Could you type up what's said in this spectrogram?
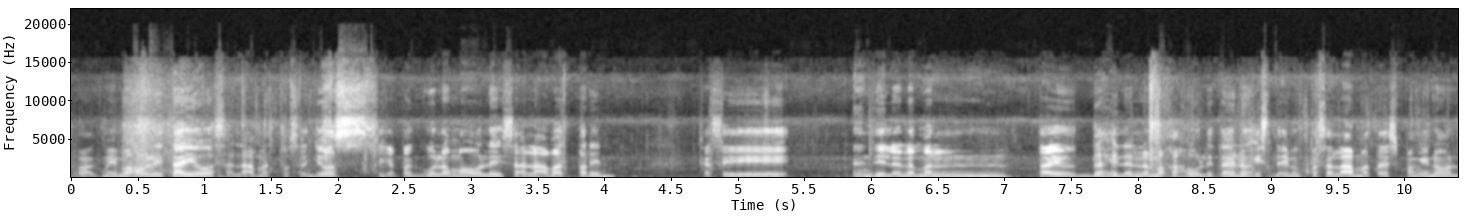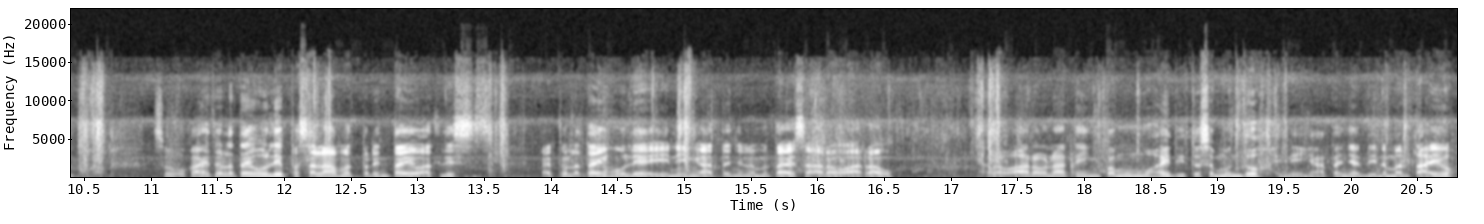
Kapag may mahuli tayo, salamat po sa Diyos. Sige, pag walang mahuli, salamat pa rin. Kasi hindi lang naman tayo dahilan na makahuli tayo ng isda ay magpasalamat tayo sa Panginoon. So kahit wala tayong huli, pasalamat pa rin tayo. At least kahit wala tayong huli, ay iniingatan nyo naman tayo sa araw-araw araw-araw nating pamumuhay dito sa mundo. Iniingatan niya din naman tayo.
